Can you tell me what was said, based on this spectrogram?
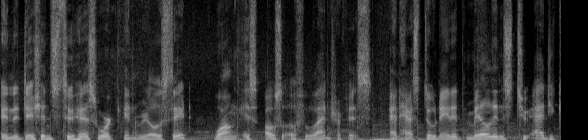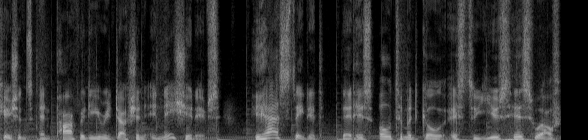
In addition to his work in real estate, Wang is also a philanthropist and has donated millions to education and poverty reduction initiatives. He has stated that his ultimate goal is to use his wealth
